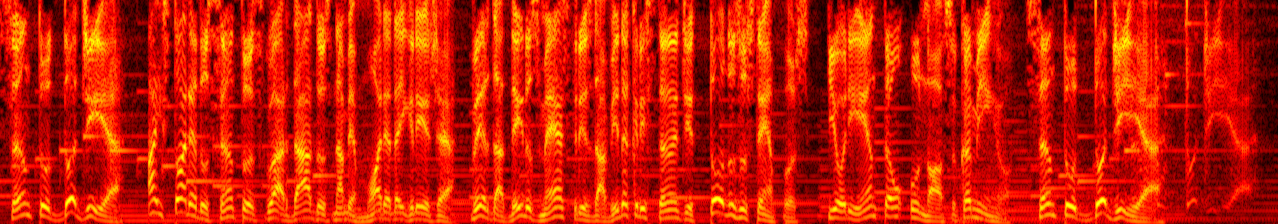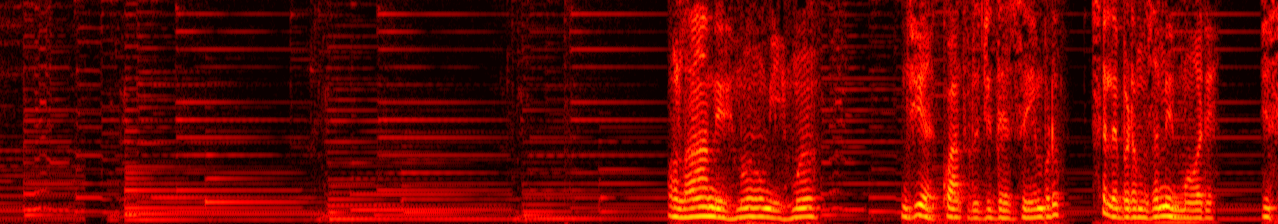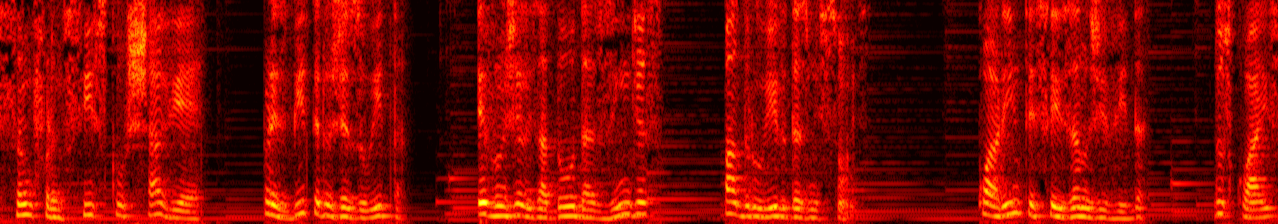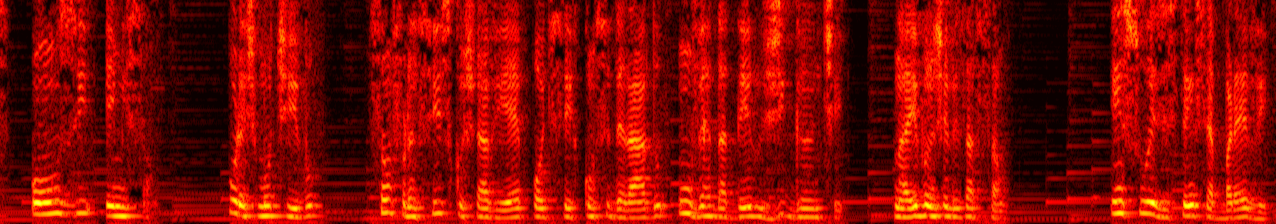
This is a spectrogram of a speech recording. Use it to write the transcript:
Santo do Dia. A história dos santos guardados na memória da Igreja, verdadeiros mestres da vida cristã de todos os tempos, que orientam o nosso caminho. Santo do Dia. Olá, meu irmão, minha irmã. Dia 4 de dezembro, celebramos a memória de São Francisco Xavier, presbítero jesuíta, evangelizador das Índias, padroeiro das missões. 46 anos de vida, dos quais 11 em missão. Por este motivo, São Francisco Xavier pode ser considerado um verdadeiro gigante na evangelização em sua existência breve,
